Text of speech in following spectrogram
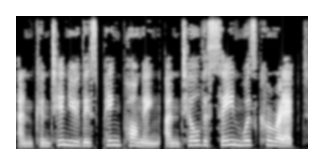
and continue this ping-ponging until the scene was correct.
